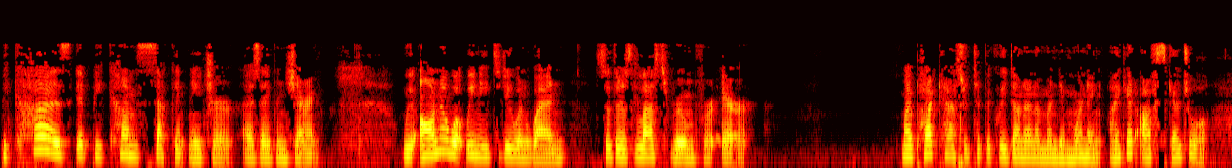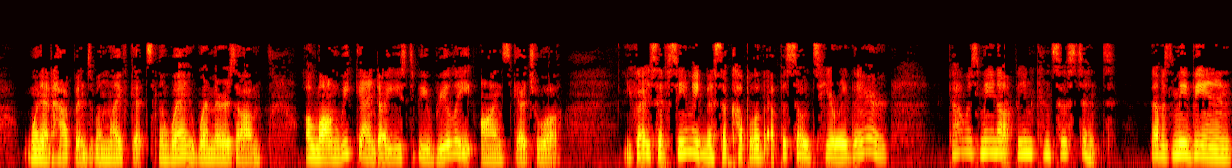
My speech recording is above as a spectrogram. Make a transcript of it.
because it becomes second nature, as I've been sharing. We all know what we need to do and when, so there's less room for error. My podcasts are typically done on a Monday morning. I get off schedule when it happens, when life gets in the way, when there's um, a long weekend. I used to be really on schedule. You guys have seen me miss a couple of episodes here or there. That was me not being consistent. That was me being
